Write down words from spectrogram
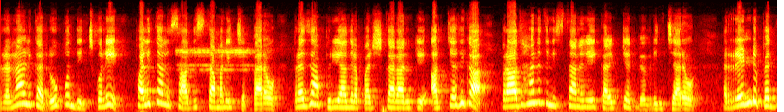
ప్రణాళిక రూపొందించుకుని ఫలితాలు సాధిస్తామని చెప్పారు ప్రజా ఫిర్యాదుల పరిష్కారానికి అత్యధిక ప్రాధాన్యతనిస్తానని కలెక్టర్ వివరించారు రెండు పెద్ద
